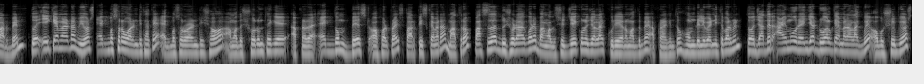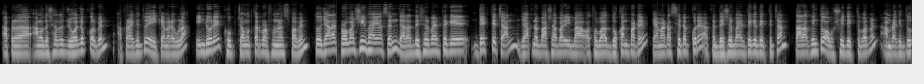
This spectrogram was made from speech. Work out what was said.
পারবেন। তো এই ক্যামেরাটা ভিউয়ার্স এক বছর ওয়ারেন্টি থাকে, এক বছর ওয়ারেন্টি সহ আমাদের শোরুম থেকে আপনারা একদম best offer price per piece camera মাত্র পাঁচ হাজার দুশো টাকা করে বাংলাদেশের যে কোনো জেলায় কুরিয়ারের মাধ্যমে আপনারা কিন্তু হোম ডেলিভারি নিতে পারবেন। তো যাদের আইমো রেঞ্জার ডুয়াল ক্যামেরা লাগবে, অবশ্যই ভিউয়ার্স আপনারা আমাদের সাথে যোগাযোগ করবেন। আপনারা কিন্তু এই ক্যামেরাগুলো ইনডোরে খুব চমৎকার পারফরমেন্স পাবেন। তো যারা প্রবাসী ভাই আছেন, যারা দেশের বাইরে থেকে দেখতে চান যে আপনার বাসা বাড়ি বা অথবা দোকানপাটে ক্যামেরাটা সেট করে আপনি দেশের বাইরে থেকে দেখতে চান তারা কিন্তু অবশ্যই দেখতে পারবেন। আমরা কিন্তু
